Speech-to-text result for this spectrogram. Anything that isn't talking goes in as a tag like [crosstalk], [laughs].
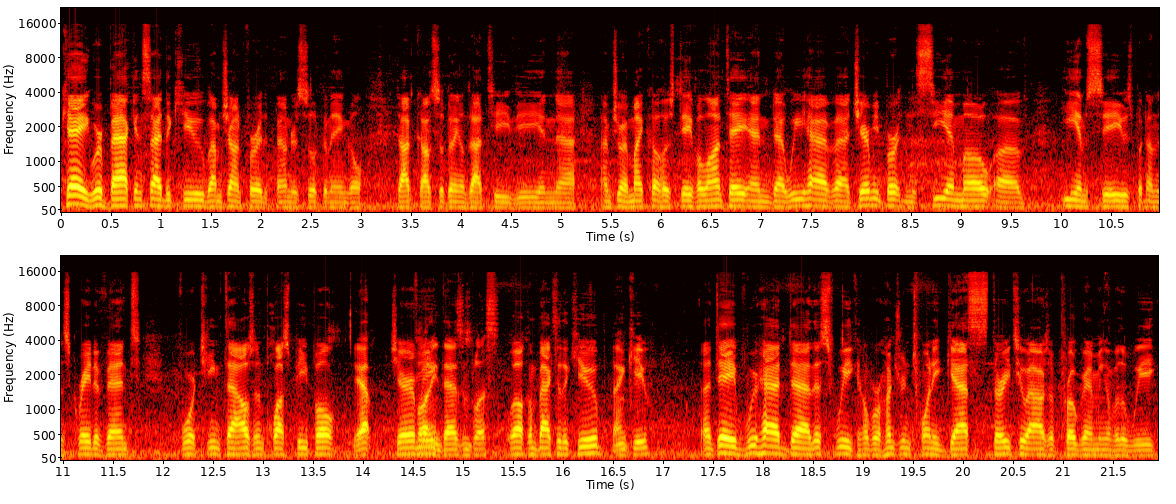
Okay, we're back inside the Cube. I'm John Furrier, the founder of SiliconAngle.com, SiliconAngle.tv, and uh, I'm joined by my co-host Dave Vellante, and uh, we have uh, Jeremy Burton, the CMO of EMC, who's putting on this great event, 14,000 plus people. Yep, Jeremy. 14,000 plus. Welcome back to the Cube. Thank you. Uh, Dave, we had uh, this week over 120 guests, 32 hours of programming over the week,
